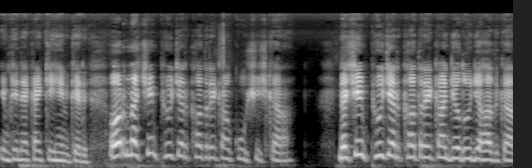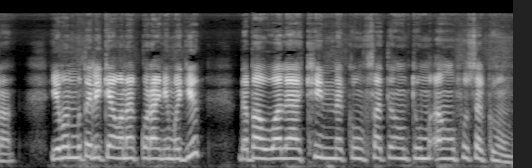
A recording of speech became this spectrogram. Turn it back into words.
یِم چھِنہٕ ہٮ۪کان کِہینۍ کٔرِتھ اور نہ چھِ یِم فیوٗچر خٲطرٕ کانٛہہ کوٗشِش کران نہ چھِ یِم فیوٗچر خٲطرٕ کانٛہہ جدوجہد کران یِمن متعلق کیاہ ونان قرآنہِ مجیٖد دپان ولا کھِن کُم فتن تُم انفسکُم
